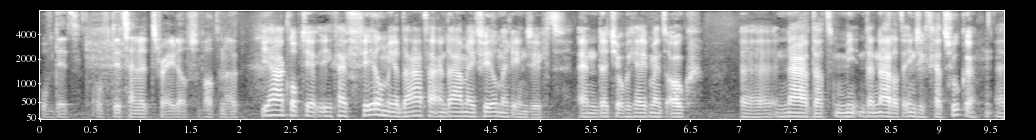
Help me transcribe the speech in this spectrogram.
of dit. Of dit zijn de trade-offs of wat dan ook. Ja, klopt. Je, je krijgt veel meer data en daarmee veel meer inzicht. En dat je op een gegeven moment ook naar, dat, naar dat inzicht gaat zoeken. Uh,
